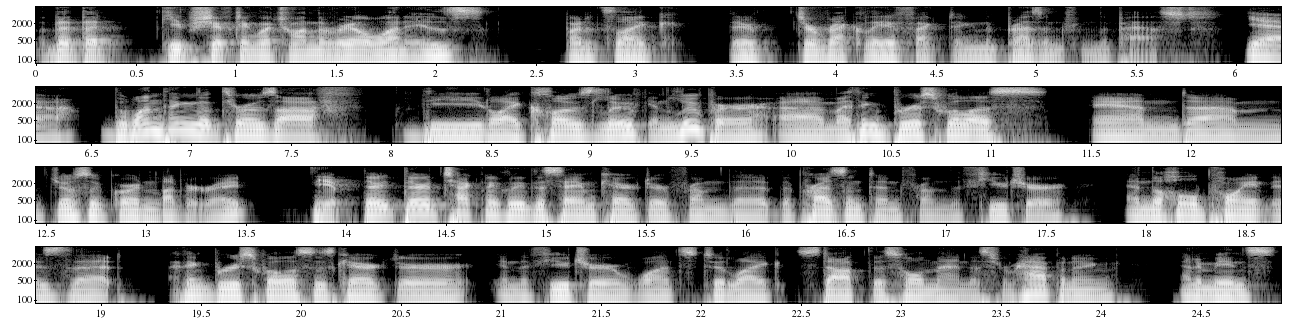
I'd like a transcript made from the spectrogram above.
that that keep shifting which one the real one is. But it's like they're directly affecting the present from the past. Yeah. The one thing that throws off the like closed loop in Looper, um, I think Bruce Willis and um, Joseph Gordon-Levitt, right? Yep. They're they're technically the same character from the the present and from the future. And the whole point is that I think Bruce Willis's character in the future wants to like stop this whole madness from happening, and it means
